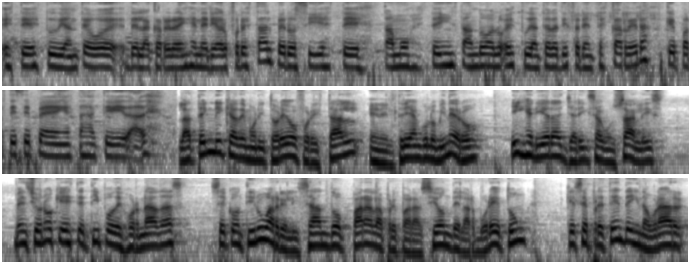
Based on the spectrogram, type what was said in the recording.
este estudiante de la carrera de ingeniería forestal, pero sí este, estamos este, instando a los estudiantes de las diferentes carreras que participen en estas actividades. La técnica de monitoreo forestal en el Triángulo Minero, ingeniera Yarixa González, mencionó que este tipo de jornadas se continúa realizando para la preparación del arboretum que se pretende inaugurar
